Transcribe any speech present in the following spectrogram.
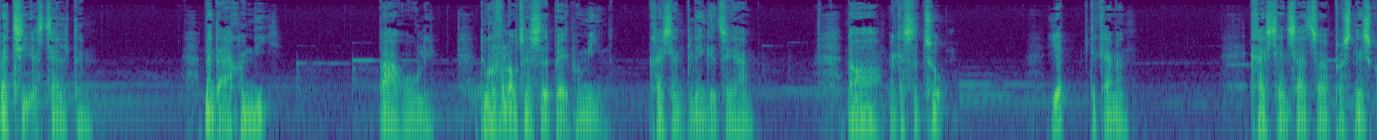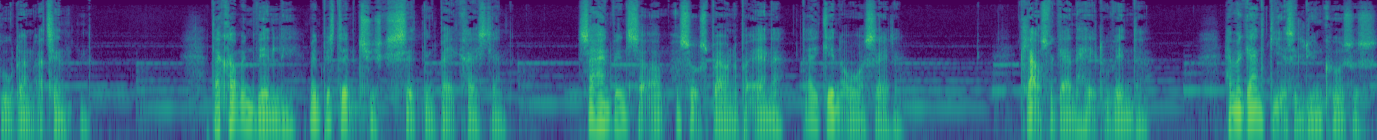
Mathias talte dem. Men der er kun ni. Bare rolig. Du kan få lov til at sidde bag på min. Christian blinkede til ham. Nå, man kan sidde to. Jep, det kan man. Christian satte sig på snescooteren og tændte den. Der kom en venlig, men bestemt tysk sætning bag Christian. Så han vendte sig om og så spørgende på Anna, der igen oversatte. Claus vil gerne have, at du venter. Han vil gerne give os et lynkursus.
